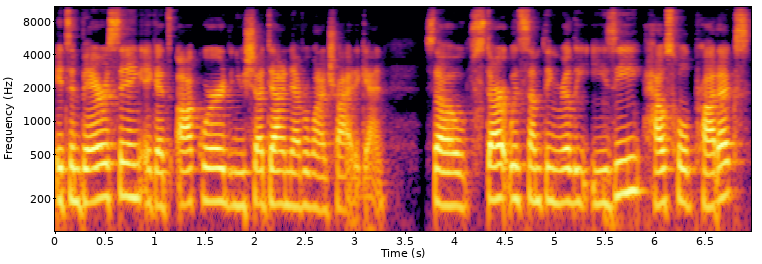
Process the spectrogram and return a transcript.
it's embarrassing, it gets awkward, and you shut down and never want to try it again. So start with something really easy household products.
